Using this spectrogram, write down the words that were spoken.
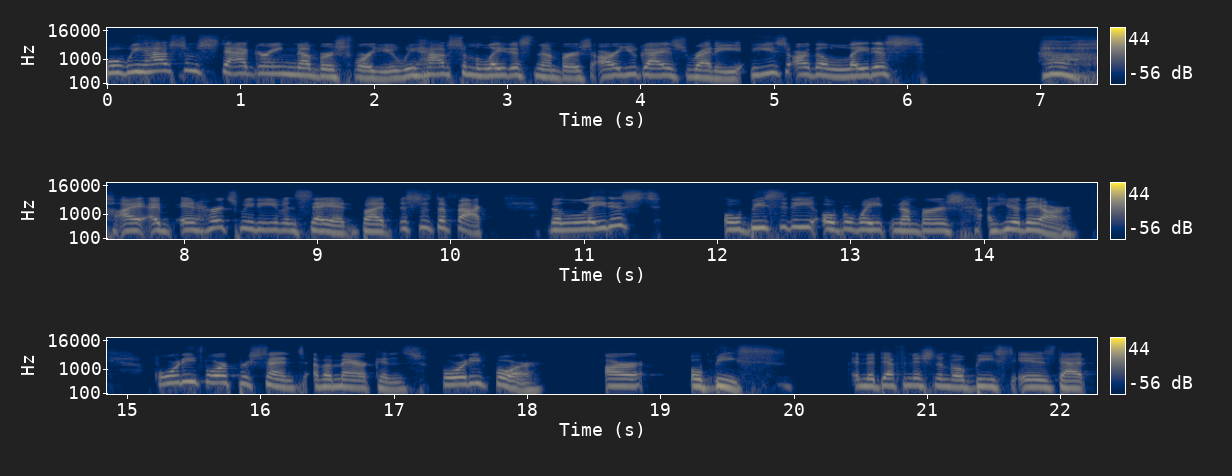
well, we have some staggering numbers for you. We have some latest numbers. Are you guys ready? These are the latest. I, I it hurts me to even say it, but this is the fact. The latest obesity overweight numbers here they are 44% of americans 44 are obese and the definition of obese is that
